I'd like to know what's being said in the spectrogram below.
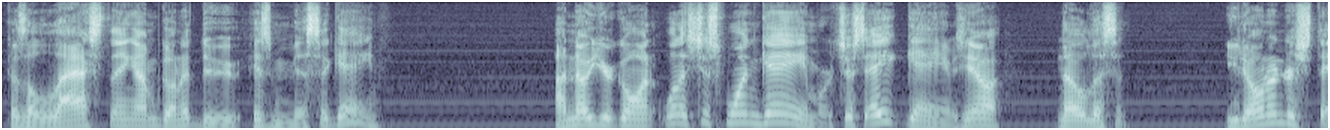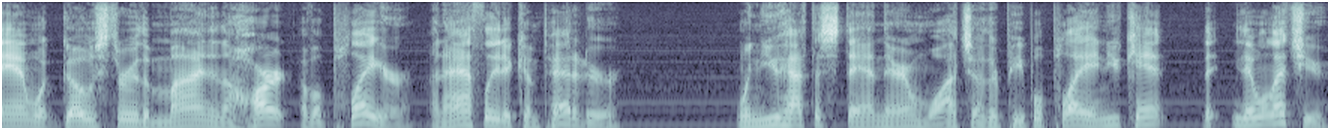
because the last thing I'm going to do is miss a game. I know you're going, well, it's just one game or it's just eight games. You know, no, listen, you don't understand what goes through the mind and the heart of a player, an athlete, a competitor when you have to stand there and watch other people play and you can't, they won't let you.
